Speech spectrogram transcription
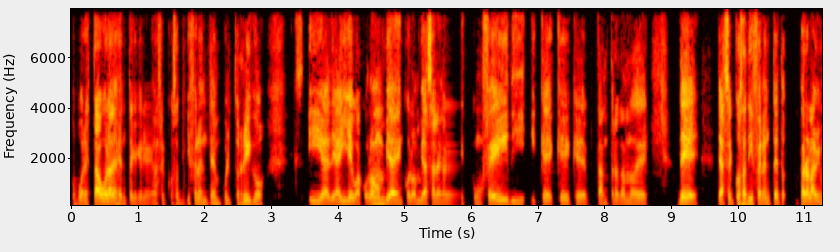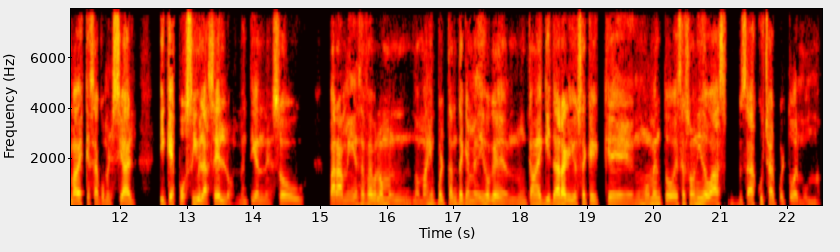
por esta ola de gente que querían hacer cosas diferentes en Puerto Rico. Y de ahí llegó a Colombia, en Colombia salen con Fade y, y que, que, que, están tratando de, de, de hacer cosas diferentes, pero a la misma vez que sea comercial y que es posible hacerlo, ¿me entiendes? So, para mí ese fue lo, más importante que me dijo que nunca me quitara, que yo sé que, que en un momento ese sonido va, se va a escuchar por todo el mundo.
